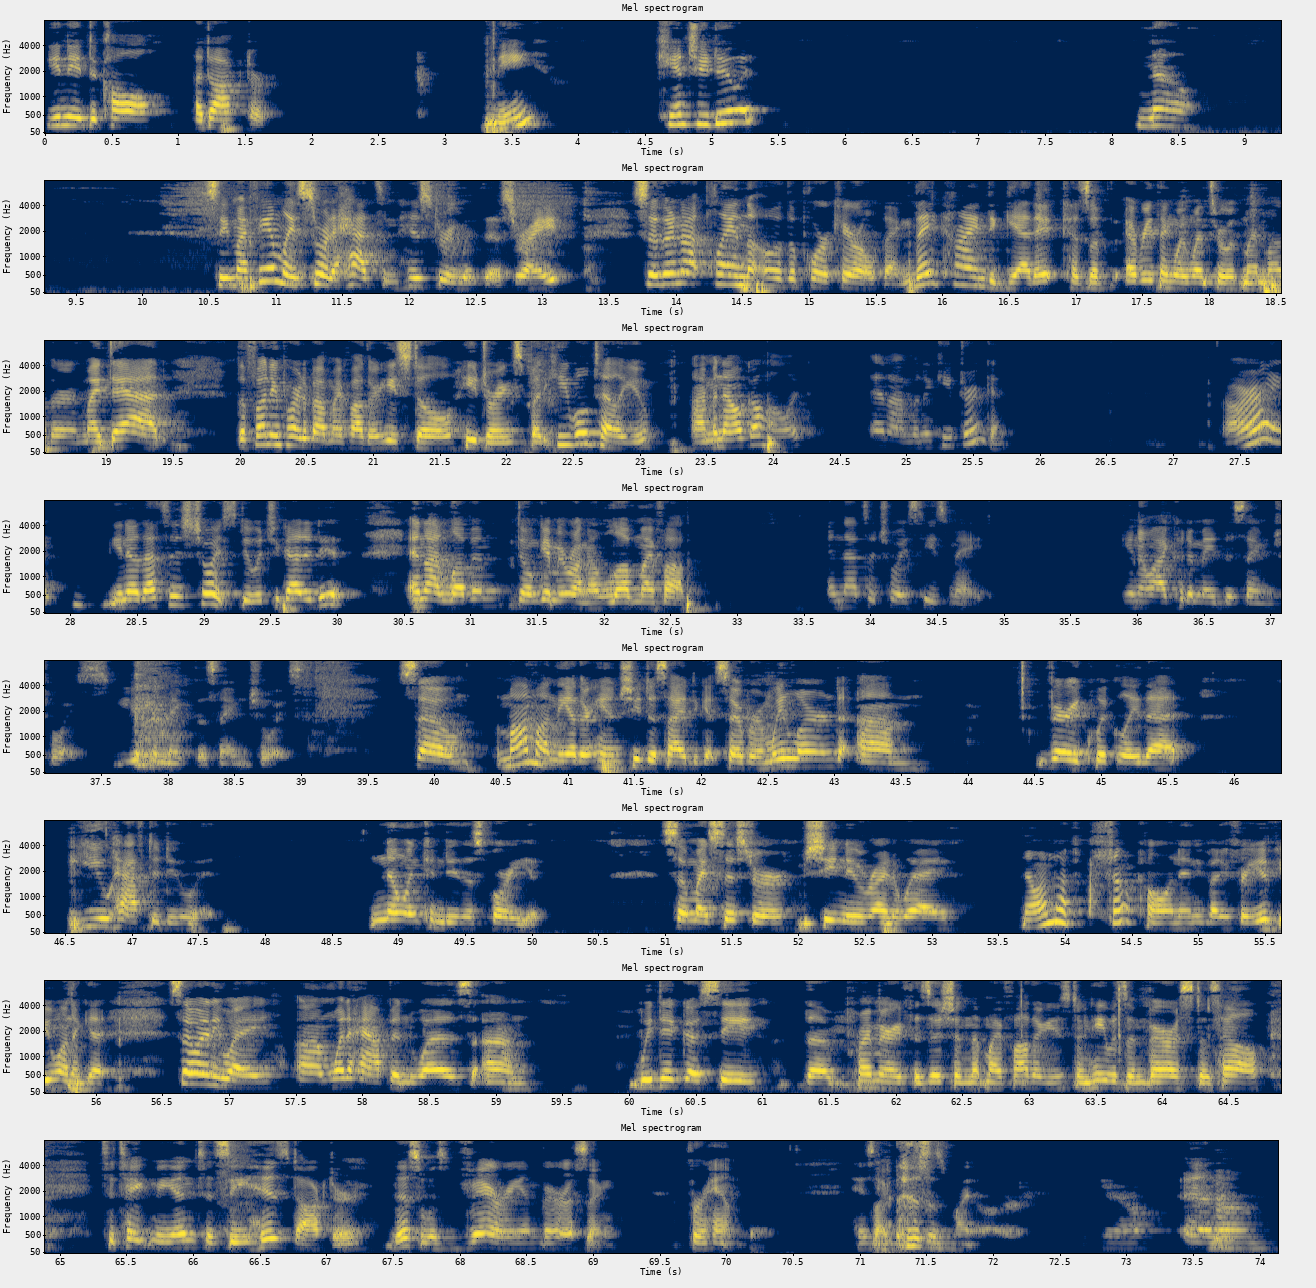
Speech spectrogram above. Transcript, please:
You need to call a doctor. Me? Can't you do it? No. See, my family sort of had some history with this, right? So they're not playing the oh the poor Carol thing. They kind of get it because of everything we went through with my mother and my dad. The funny part about my father, he still he drinks, but he will tell you, I'm an alcoholic and I'm going to keep drinking. All right. You know, that's his choice. Do what you got to do. And I love him. Don't get me wrong. I love my father. And that's a choice he's made. You know, I could have made the same choice. You can make the same choice. So, mom, on the other hand, she decided to get sober, and we learned um, very quickly that you have to do it. No one can do this for you. So, my sister, she knew right away. No, I'm not. I'm not calling anybody for you if you want to get. So anyway, um, what happened was um, we did go see the primary physician that my father used, and he was embarrassed as hell to take me in to see his doctor. This was very embarrassing for him. He's like, "This is my daughter," you know, and um,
